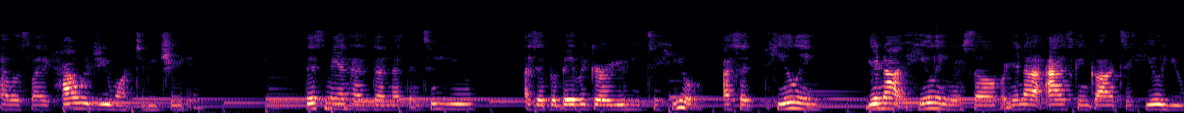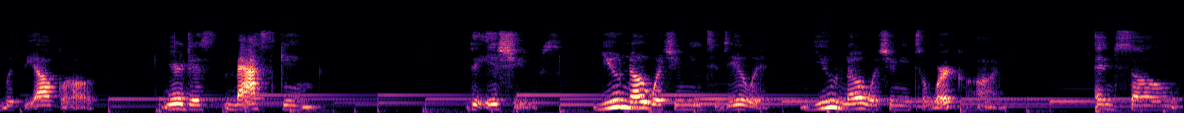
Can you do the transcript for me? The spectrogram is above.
I was like, how would you want to be treated? This man has done nothing to you. I said, but baby girl, you need to heal. I said, healing, you're not healing yourself or you're not asking God to heal you with the alcohol. You're just masking the issues. You know what you need to deal with. You know what you need to work on. And so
